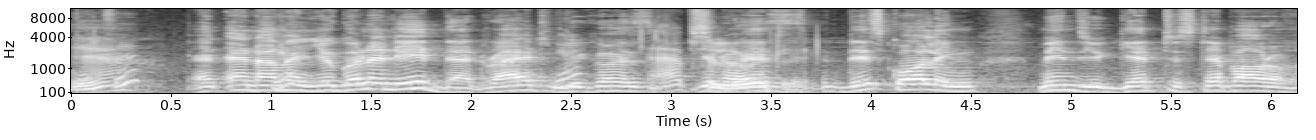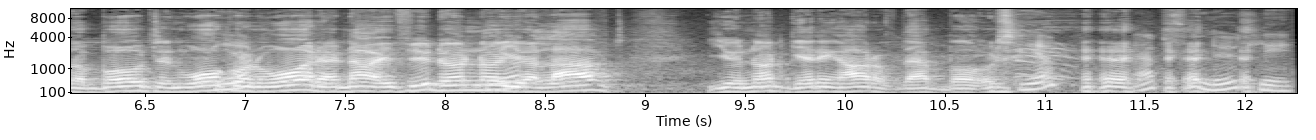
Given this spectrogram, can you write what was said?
Yeah. And, and I mean, you're going to need that, right? Yeah. Because you know, Absolutely. this calling means you get to step out of the boat and walk Yeah. on water. Now, if you don't know Yeah. you're loved, you're not getting out of that boat. Yep, absolutely.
